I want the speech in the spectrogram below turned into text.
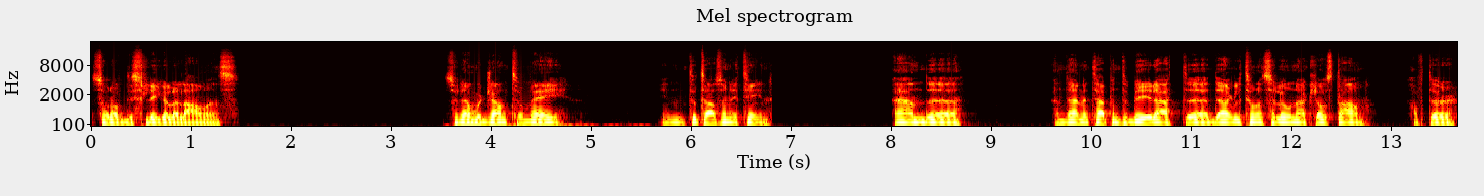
sort of this legal allowance. So then we jump to May in 2018. And uh, and then it happened to be that uh, the Ugly Tuna Saloon closed down after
